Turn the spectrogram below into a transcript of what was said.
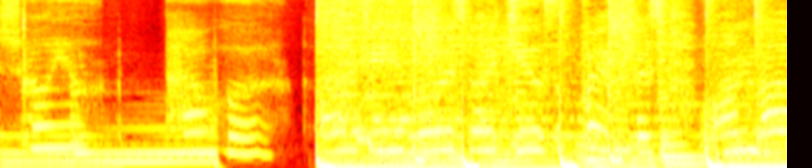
show you power. I eat boys like you for breakfast. One by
